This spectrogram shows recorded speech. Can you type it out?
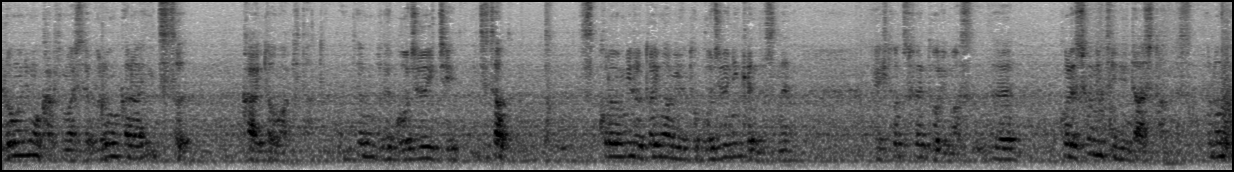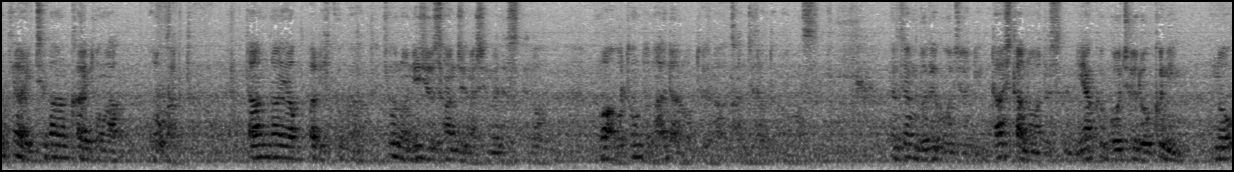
ブログにも書きましてブログから5つ回答が来たと。全部で51実はこれを見ると今見ると52件ですね。1つ増えております。でこれ初日に出したんです。この時は一番回答が多かった。だんだんやっぱり低くなって今日の23時が締めですけどまあほとんどないだろうというような感じだと思います。で全部で50人。出したのはですね256人の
